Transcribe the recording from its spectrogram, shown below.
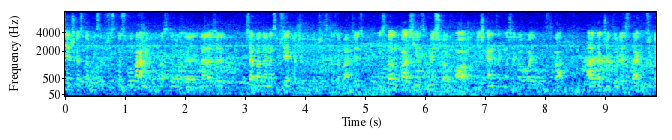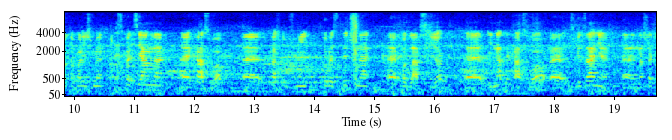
ciężko jest to opisać wszystko słowami, po prostu należy, trzeba do nas przyjechać, żeby to wszystko zobaczyć. I stąd właśnie z myślą o mieszkańcach naszego województwa, ale także turystach, przygotowaliśmy specjalne hasło. Hasło brzmi turystyczne e, Podlaskie e, i na to hasło e, zwiedzanie naszego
